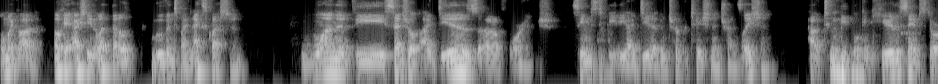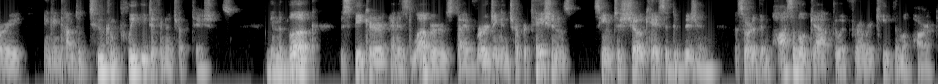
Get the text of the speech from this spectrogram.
Oh my God. Okay, actually, you know what? That'll move into my next question. One of the central ideas of Orange seems to be the idea of interpretation and translation, how 2 mm-hmm. people can hear the same story and can come to two completely different interpretations. In the book, the speaker and his lover's diverging interpretations seem to showcase a division, a sort of impossible gap that would forever keep them apart.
